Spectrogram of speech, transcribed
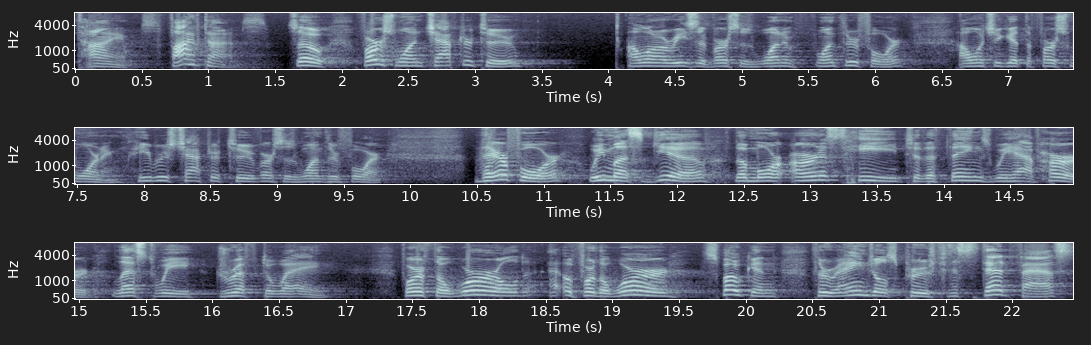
times. Five times. So, first one, chapter 2, I want to read the verses 1, and, 1 through 4. I want you to get the first warning Hebrews chapter 2, verses 1 through 4. Therefore, we must give the more earnest heed to the things we have heard, lest we drift away. For if the world, for the word spoken through angels proved steadfast,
